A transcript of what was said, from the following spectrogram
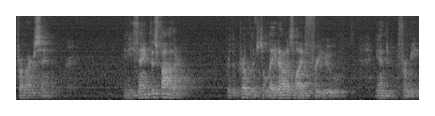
from our sin. And he thanked his Father for the privilege to lay down his life for you and for me.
